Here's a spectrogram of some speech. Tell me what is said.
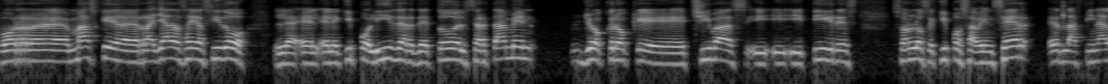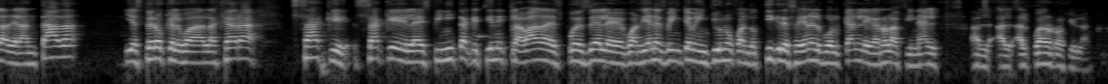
Por eh, más que eh, Rayadas haya sido el, equipo líder de todo el certamen, yo creo que Chivas y Tigres son los equipos a vencer. Es la final adelantada y espero que el Guadalajara saque, saque la espinita que tiene clavada después del eh, Guardianes 2021 cuando Tigres allá en el volcán le ganó la final al, al, cuadro rojo y blanco.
